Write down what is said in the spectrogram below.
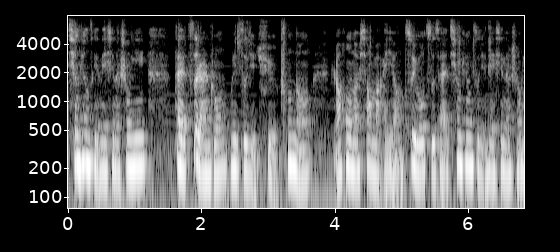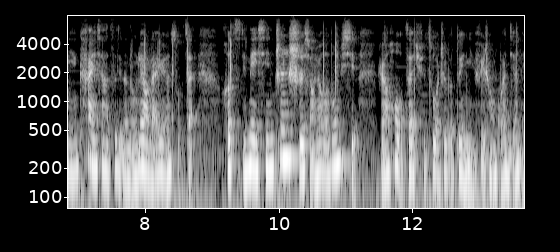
倾听自己内心的声音，在自然中为自己去充能。然后呢，像马一样自由自在，倾听自己内心的声音，看一下自己的能量来源所在和自己内心真实想要的东西，然后再去做这个对你非常关键的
